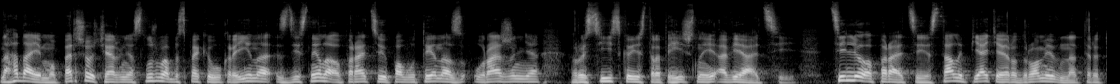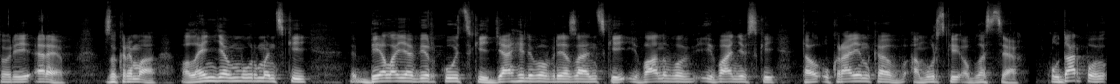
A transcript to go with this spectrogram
Нагадаємо, 1 червня Служба безпеки України здійснила операцію Павутина з ураження російської стратегічної авіації. Ціллю операції стали п'ять аеродромів на території РФ, зокрема Оленя в Мурманській, Білая в Іркутській, Дягілєво в Рязанській, Іваново в Іванівській та Українка в Амурській областях. Удар по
